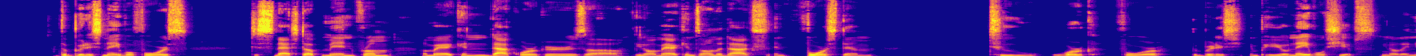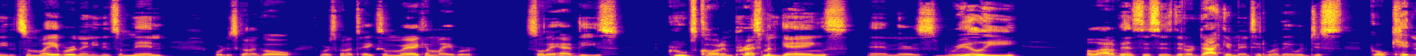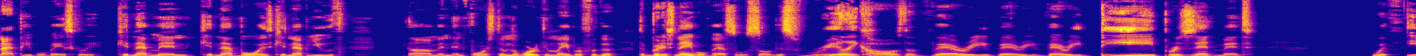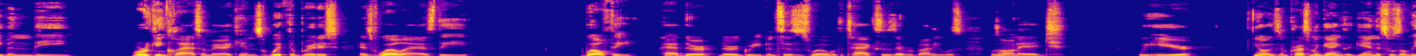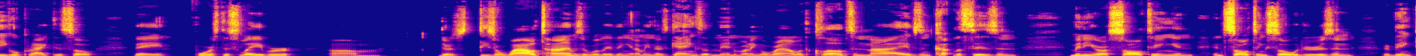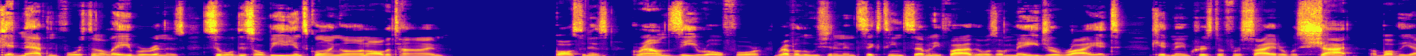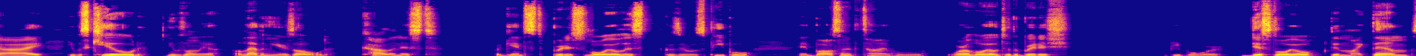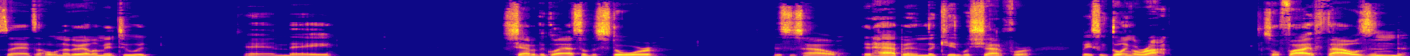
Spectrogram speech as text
the British naval force just snatched up men from American dock workers, uh, you know, Americans on the docks, and forced them to work for the British Imperial naval ships. You know, they needed some labor, they needed some men. We're just going to go, we're just going to take some American labor. So they had these groups called impressment gangs, and there's really a lot of instances that are documented where they would just go kidnap people, basically kidnap men, kidnap boys, kidnap youth, um, and, and force them to work and labor for the, the British naval vessels. So this really caused a very, very, very deep resentment with even the working class Americans with the British as well as the wealthy had their their grievances as well with the taxes. Everybody was was on edge. We hear, you know, these impressment gangs again. This was a legal practice, so they forced this labor. Um, there's these are wild times that we're living in. I mean, there's gangs of men running around with clubs and knives and cutlasses, and many are assaulting and insulting soldiers, and they're being kidnapped and forced into labor, and there's civil disobedience going on all the time. Boston is ground zero for revolution, and in 1675 there was a major riot. A kid named Christopher Sider was shot above the eye. He was killed. He was only uh, 11 years old. Colonist against British loyalists because there was people in Boston at the time who were loyal to the British. People were disloyal, didn't like them, so adds a whole nother element to it. And they shattered the glass of the store. This is how it happened. The kid was shot for basically throwing a rock. So 5,000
